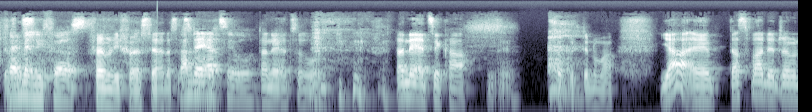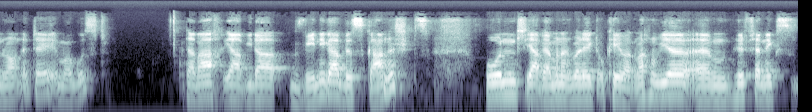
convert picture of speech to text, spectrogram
Family first. Family first, ja. Das dann ist der wirklich, RCO. Dann der RCO. Dann der RCK. Verrückte Nummer. Ja, äh, das war der German Roundnet Day im August. Danach ja wieder weniger bis gar nichts. Und ja, wir haben dann überlegt, okay, was machen wir? Ähm, hilft ja nichts.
